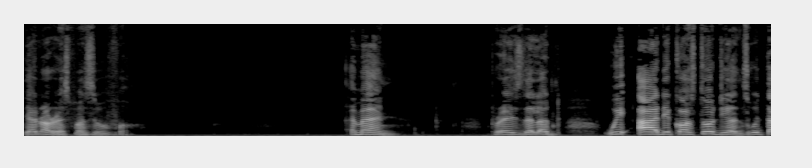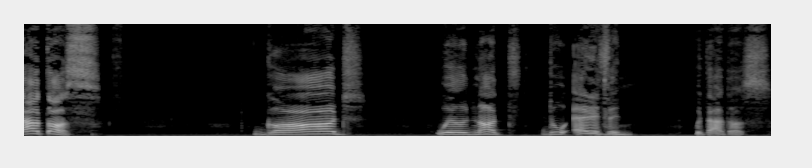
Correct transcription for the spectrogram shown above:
they are not responsible for. Amen. Praise the Lord. We are the custodians. Without us, God will not do anything without us.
